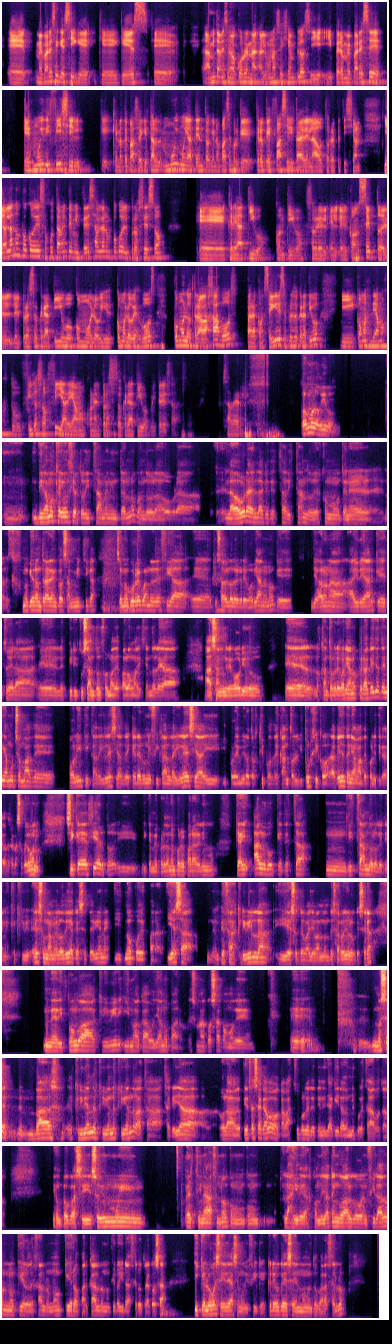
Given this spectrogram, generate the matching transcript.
Eh, me parece que sí, que, es eh, a mí también se me ocurren algunos ejemplos, y, pero me parece que es muy difícil que, no te pase. Hay que estar muy, muy atento a que no pase porque creo que es fácil caer en la autorrepetición. Y hablando un poco de eso, justamente me interesa hablar un poco del proceso eh, creativo contigo, sobre el, concepto del, proceso creativo, cómo lo, cómo lo ves vos, cómo lo trabajás vos para conseguir ese proceso creativo y cómo es, digamos, tu filosofía, digamos, con el proceso creativo. Me interesa saber. ¿Cómo lo vivo? Mm, digamos que hay un cierto dictamen interno cuando la obra, la obra es la que te está dictando, es como tener, no, quiero entrar en cosas místicas, se me ocurre cuando decía, eh, tú sabes lo del gregoriano, ¿no? Que llegaron a, idear que esto era el Espíritu Santo en forma de paloma diciéndole a, a San Gregorio eh, los cantos gregorianos, pero aquello tenía mucho más de política de iglesias, de querer unificar la iglesia y, prohibir otros tipos de cantos litúrgicos. Aquello tenía más de política que otra cosa. Pero bueno, sí que es cierto, y, que me perdonen por el paralelismo, que hay algo que te está mm, dictando lo que tienes que escribir. Es una melodía que se te viene y no puedes parar. Y esa empiezas a escribirla y eso te va llevando a un desarrollo, lo que sea me dispongo a escribir y no acabo, ya no paro. Es una cosa como de, eh, no sé, vas escribiendo, escribiendo, escribiendo hasta, hasta que ya o la pieza se acaba o acabas tú porque te tienes ya que ir a dormir porque estás agotado. Y un poco así, soy muy pertinaz ¿no? con, con las ideas. Cuando ya tengo algo enfilado, no quiero dejarlo, no quiero aparcarlo, no quiero ir a hacer otra cosa y que luego esa idea se modifique. Creo que ese es el momento para hacerlo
